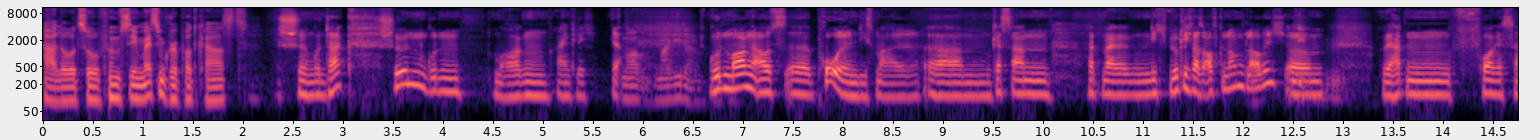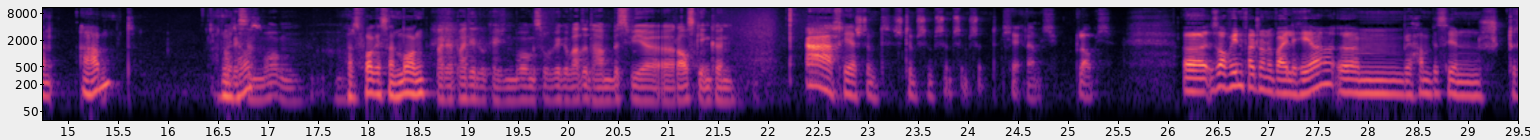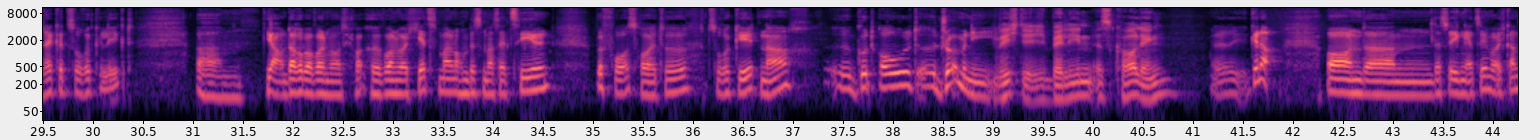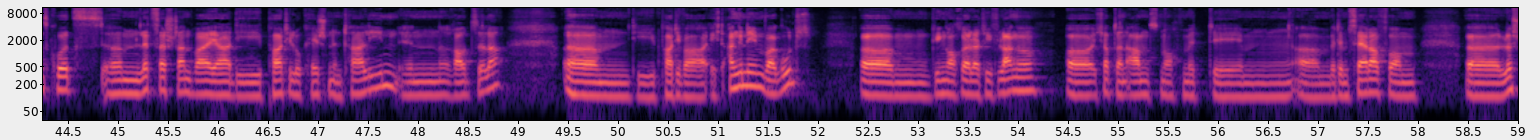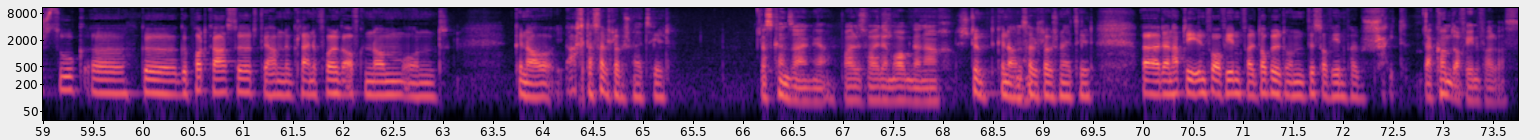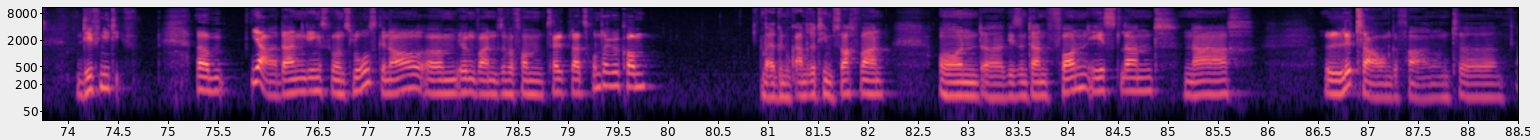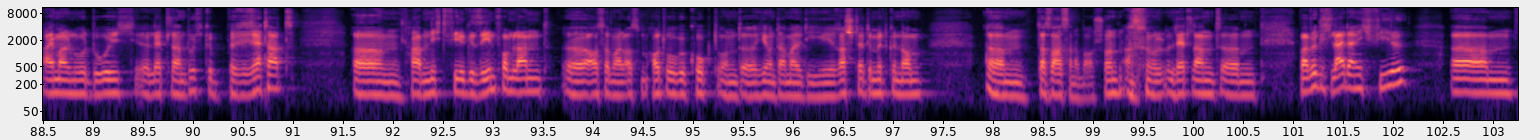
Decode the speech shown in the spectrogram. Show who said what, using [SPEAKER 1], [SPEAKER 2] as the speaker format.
[SPEAKER 1] Hallo zu 50 Messing Crew Podcast.
[SPEAKER 2] Schönen guten Tag, schönen guten Morgen eigentlich.
[SPEAKER 1] Ja. Morgen, mal wieder.
[SPEAKER 2] Guten Morgen aus äh, Polen diesmal. Ähm, gestern hatten wir nicht wirklich was aufgenommen, glaube ich. Nee. Ähm, wir hatten vorgestern Abend.
[SPEAKER 1] Vorgestern Morgen.
[SPEAKER 2] War das vorgestern Morgen?
[SPEAKER 1] Bei der Party Location morgens, wo wir gewartet haben, bis wir äh, rausgehen können.
[SPEAKER 2] Ach ja, stimmt. Stimmt, stimmt, stimmt, stimmt, stimmt. Ich erinnere mich, glaube ich. Äh, ist auf jeden Fall schon eine Weile her. Ähm, wir haben ein bisschen Strecke zurückgelegt. Ähm, ja, und darüber wollen wir, uns, äh, wollen wir euch jetzt mal noch ein bisschen was erzählen, bevor es heute zurückgeht nach äh, Good Old äh, Germany.
[SPEAKER 1] Richtig, Berlin is calling.
[SPEAKER 2] Äh, genau. Und ähm, deswegen erzählen wir euch ganz kurz. Ähm, letzter Stand war ja die Party Location in Tallinn in Rautzilla. Ähm, die Party war echt angenehm, war gut. Ähm, ging auch relativ lange. Äh, ich habe dann abends noch mit dem, äh, mit dem Sarah vom äh, Löschzug äh, ge gepodcastet. Wir haben eine kleine Folge aufgenommen und genau, ach, das habe ich glaube ich schon erzählt.
[SPEAKER 1] Das kann sein, ja, weil es war ja der Morgen danach.
[SPEAKER 2] Stimmt, genau, das habe ich glaube ich schon erzählt. Äh, dann habt ihr die Info auf jeden Fall doppelt und wisst auf jeden Fall Bescheid.
[SPEAKER 1] Da kommt auf jeden Fall was.
[SPEAKER 2] Definitiv. Ähm, ja, dann ging es für uns los, genau. Ähm, irgendwann sind wir vom Zeltplatz runtergekommen, weil genug andere Teams wach waren. Und äh, wir sind dann von Estland nach Litauen gefahren und äh, einmal nur durch äh, Lettland durchgebrettert. Ähm, haben nicht viel gesehen vom Land, äh, außer mal aus dem Auto geguckt und äh, hier und da mal die Raststätte mitgenommen. Ähm, das war es dann aber auch schon. Also Lettland ähm, war wirklich leider nicht viel. Ähm,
